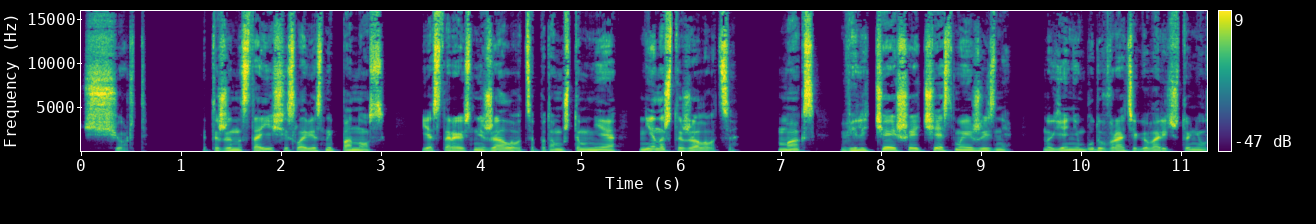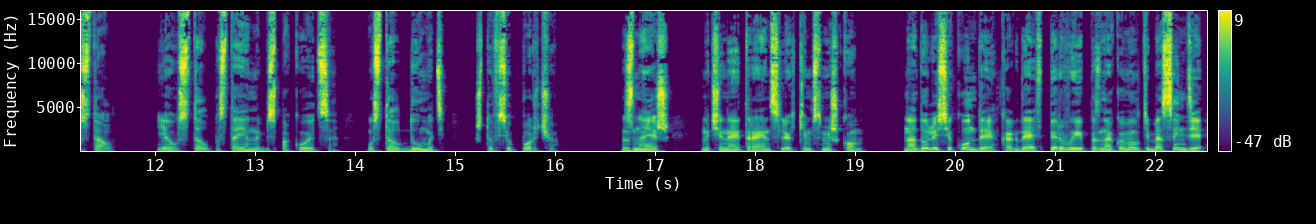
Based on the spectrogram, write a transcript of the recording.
Черт, это же настоящий словесный понос. Я стараюсь не жаловаться, потому что мне не на что жаловаться. Макс — величайшая часть моей жизни, но я не буду врать и говорить, что не устал. Я устал постоянно беспокоиться, устал думать, что все порчу. «Знаешь», — начинает Райан с легким смешком, «на долю секунды, когда я впервые познакомил тебя с Инди,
